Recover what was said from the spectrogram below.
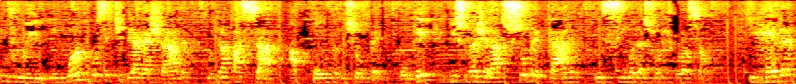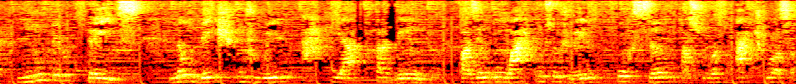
o joelho, enquanto você estiver agachada, ultrapassar a ponta do seu pé, ok? Isso vai gerar sobrecarga em cima da sua articulação. E regra número 3. Não deixe o joelho arquear para dentro, fazendo um arco no seu joelho, forçando a sua articulação.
